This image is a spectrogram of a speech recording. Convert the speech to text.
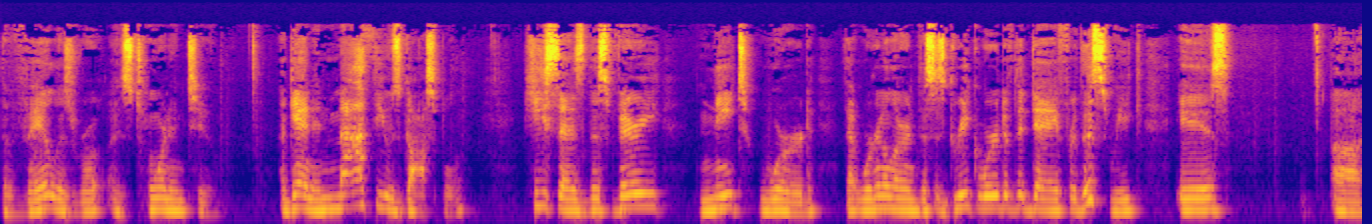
The veil is, is torn in two. Again, in Matthew's gospel, he says this very neat word that we're going to learn. This is Greek word of the day for this week is uh,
